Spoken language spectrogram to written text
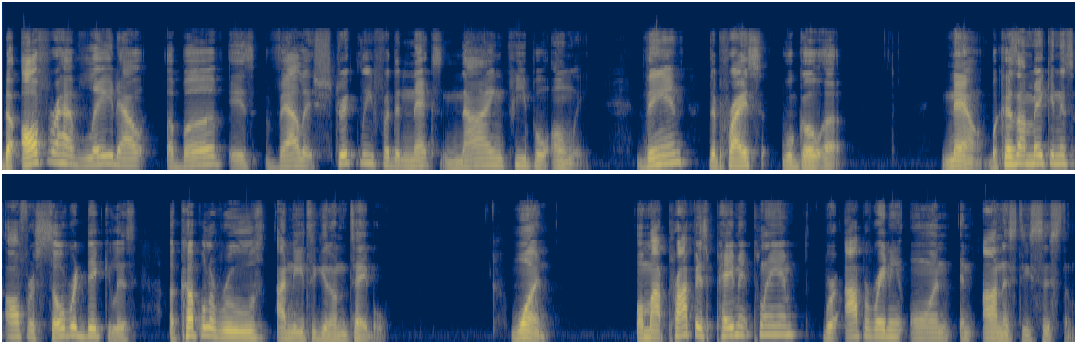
The offer I have laid out above is valid strictly for the next nine people only. Then the price will go up. Now, because I'm making this offer so ridiculous, a couple of rules I need to get on the table. One, on my profits payment plan, we're operating on an honesty system.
